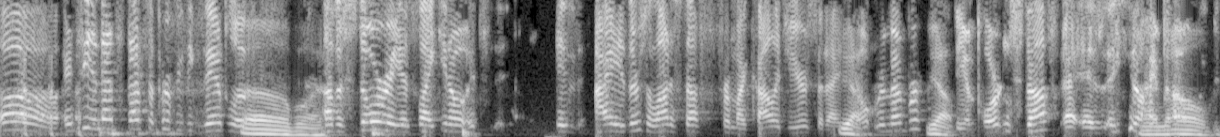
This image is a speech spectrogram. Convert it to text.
oh, and see, and that's that's a perfect example of Oh boy. of a story. It's like you know, it's. It, I there's a lot of stuff from my college years that I Yeah. don't remember. Yeah. The important stuff, uh, is you know, I don't- know. It's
